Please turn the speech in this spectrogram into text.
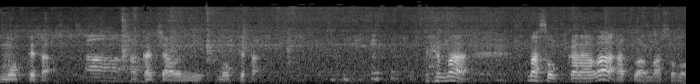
持ってた。赤ちゃんに持ってた。でまあまあそこからはあとはまあその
